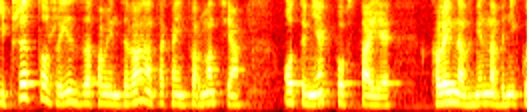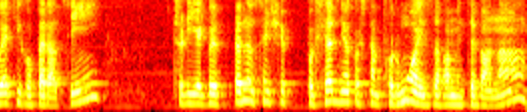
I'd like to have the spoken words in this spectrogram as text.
I przez to, że jest zapamiętywana taka informacja o tym, jak powstaje kolejna zmiana w wyniku jakich operacji, czyli jakby w pewnym sensie pośrednio jakoś tam formuła jest zapamiętywana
